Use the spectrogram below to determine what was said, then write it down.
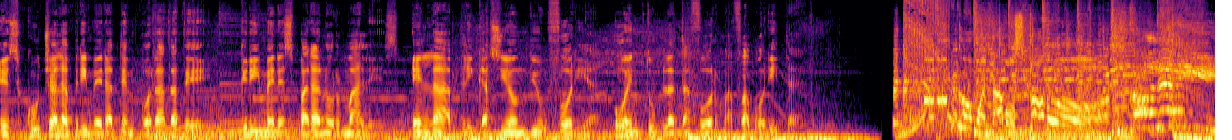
Escucha la primera temporada de Crímenes Paranormales en la aplicación de Euforia o en tu plataforma favorita. ¿Cómo andamos todos?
